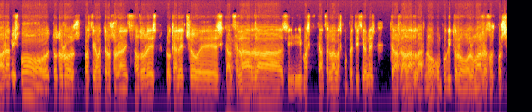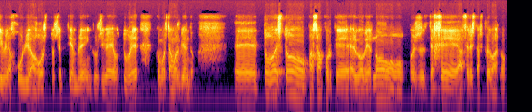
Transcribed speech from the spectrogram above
Ahora mismo todos los, prácticamente los organizadores lo que han hecho es cancelarlas y más que cancelar las competiciones, trasladarlas, ¿no? Un poquito lo, lo más lejos posible, julio, agosto, septiembre, inclusive octubre, como estamos viendo. Eh, todo esto pasa porque el gobierno pues deje hacer estas pruebas. ¿no?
